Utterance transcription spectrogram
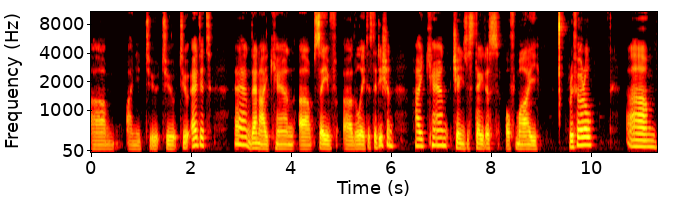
um, I need to, to, to edit and then I can uh, save the latest edition. I can change the status of my referral um,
